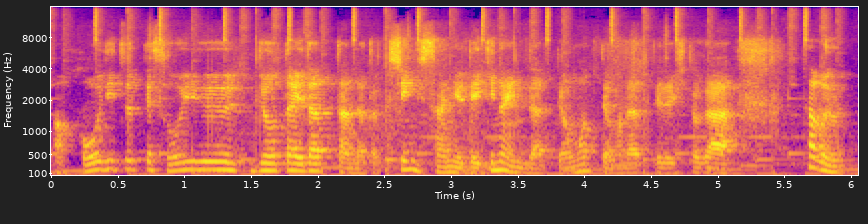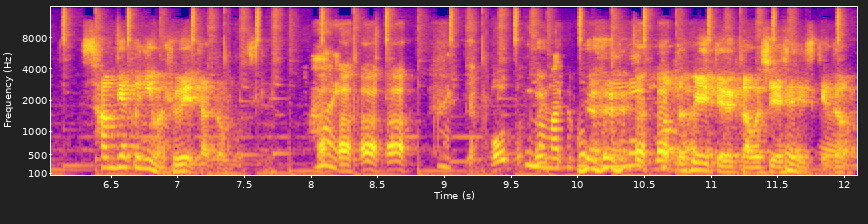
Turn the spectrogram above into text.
あ法律ってそういう状態だったんだとか新規参入できないんだって思ってもらってる人が多分300人は増えたと思うんですよね。はい。もっと増えてるかもしれないですけど、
